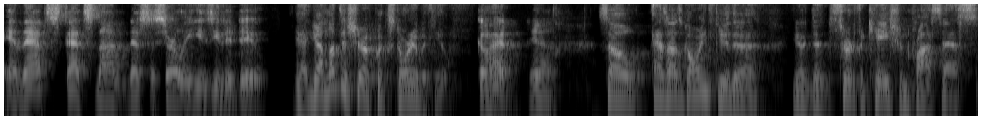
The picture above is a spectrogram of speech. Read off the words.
and that's that's not necessarily easy to do. Yeah, yeah. I'd love to share a quick story with you. Go ahead. Yeah. So as I was going through the you know the certification process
